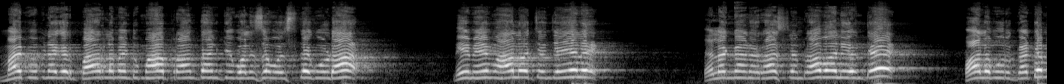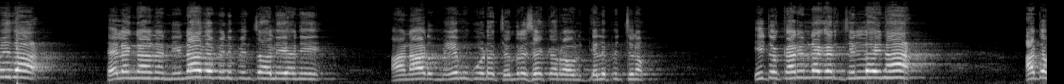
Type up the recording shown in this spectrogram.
మహబూబ్ నగర్ పార్లమెంటు మా ప్రాంతానికి వలస వస్తే కూడా మేమేం ఆలోచన చేయలే. తెలంగాణ రాష్ట్రం రావాలి అంటే పాలమూరు గడ్డ మీద తెలంగాణ నినాదం వినిపించాలి అని ఆనాడు మేము కూడా చంద్రశేఖరరావును గెలిపించినాం. ఇటు కరీంనగర్ జిల్లా అయినా అటు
